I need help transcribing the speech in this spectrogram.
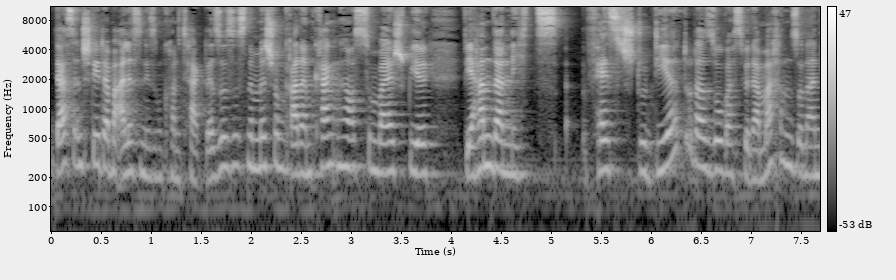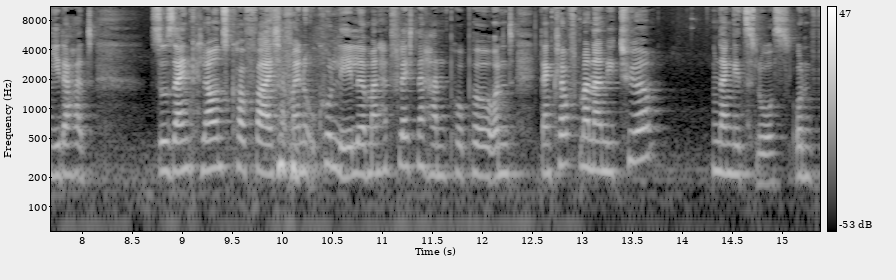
das entsteht aber alles in diesem Kontakt. Also es ist eine Mischung, gerade im Krankenhaus zum Beispiel. Wir haben dann nichts fest studiert oder so, was wir da machen, sondern jeder hat so seinen Clownskoffer, ich habe meine Ukulele, man hat vielleicht eine Handpuppe und dann klopft man an die Tür und dann geht's los. Und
